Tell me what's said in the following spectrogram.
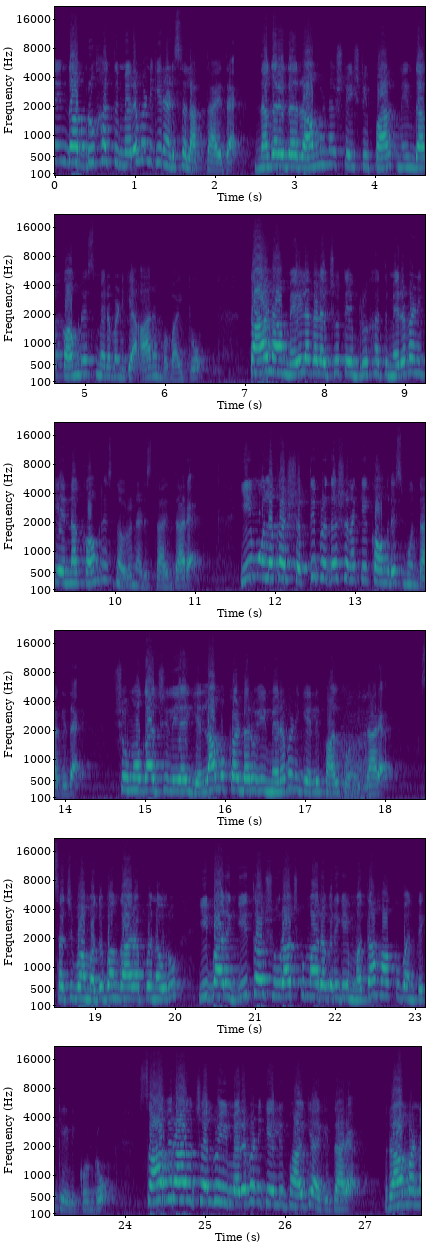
ಕಾಂಗ್ರೆಸ್ನಿಂದ ಬೃಹತ್ ಮೆರವಣಿಗೆ ನಡೆಸಲಾಗ್ತಾ ಇದೆ. ನಗರದ ರಾಮಣ್ಣ ಶ್ರೇಷ್ಠಿ ಪಾರ್ಕ್ನಿಂದ ಕಾಂಗ್ರೆಸ್ ಮೆರವಣಿಗೆ ಆರಂಭವಾಯಿತು. ತಾಳ ಮೇಳಗಳ ಜೊತೆ ಬೃಹತ್ ಮೆರವಣಿಗೆಯನ್ನ ಕಾಂಗ್ರೆಸ್ನವರು ನಡೆಸ್ತಾ ಇದ್ದಾರೆ. ಈ ಮೂಲಕ ಶಕ್ತಿ ಪ್ರದರ್ಶನಕ್ಕೆ ಕಾಂಗ್ರೆಸ್ ಮುಂದಾಗಿದೆ. ಶಿವಮೊಗ್ಗ ಜಿಲ್ಲೆಯ ಎಲ್ಲಾ ಮುಖಂಡರು ಈ ಮೆರವಣಿಗೆಯಲ್ಲಿ ಪಾಲ್ಗೊಂಡಿದ್ದಾರೆ. ಸಚಿವ ಮಧು ಬಂಗಾರಪ್ಪನವರು ಈ ಬಾರಿ ಗೀತಾ ಶಿವರಾಜ್ ಕುಮಾರ್ ಅವರಿಗೆ ಮತ ಹಾಕುವಂತೆ ಕೇಳಿಕೊಂಡ್ರು. ಸಾವಿರಾರು ಜನರು ಈ ಮೆರವಣಿಗೆಯಲ್ಲಿ ಭಾಗಿಯಾಗಿದ್ದಾರೆ. ರಾಮಣ್ಣ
